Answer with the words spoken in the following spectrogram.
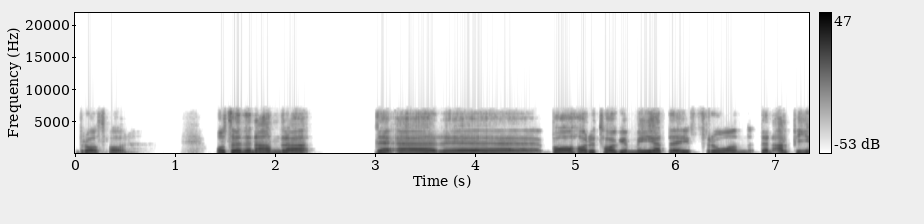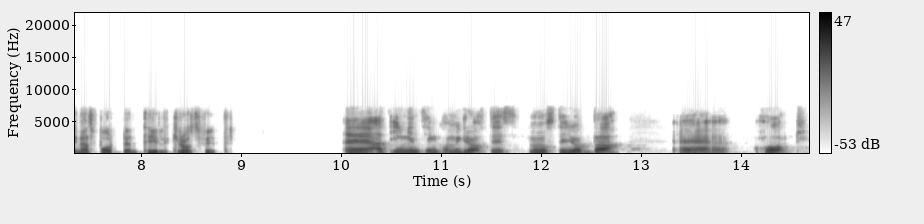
Bra svar. Och sen den andra, det är eh, vad har du tagit med dig från den alpina sporten till Crossfit? Eh, att ingenting kommer gratis. Man måste jobba eh, hårt.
